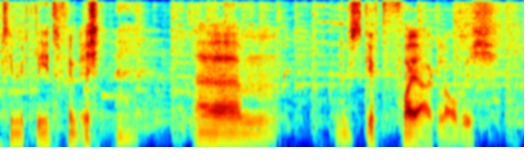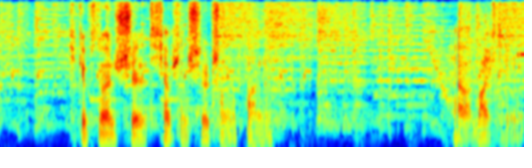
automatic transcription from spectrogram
Teammitglied, finde ich. Ähm, du bist Gift Feuer, glaube ich. Ich gebe es nur ein Schild. Ich habe ein Schild schon gefangen. Ja, mache ich dagegen?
